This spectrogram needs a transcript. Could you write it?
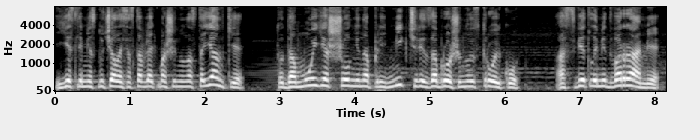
И если мне случалось оставлять машину на стоянке, то домой я шел не напрямик через заброшенную стройку, а светлыми дворами –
